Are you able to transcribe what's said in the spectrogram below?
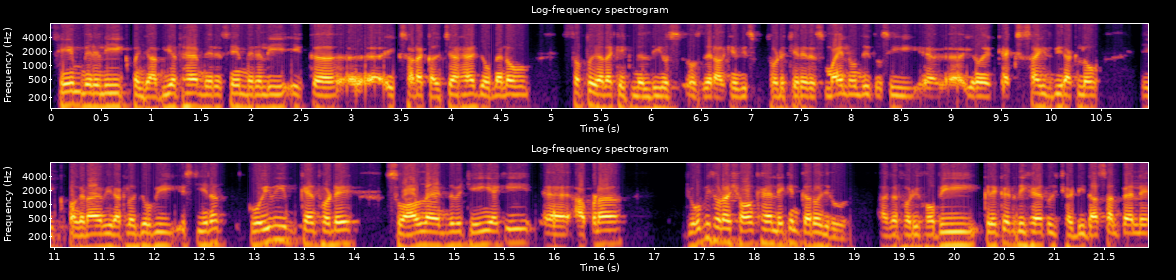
ਸੇਮ ਮੇਰੇ ਲਈ ਇੱਕ ਪੰਜਾਬੀਅਤ ਹੈ। ਮੇਰੇ ਸੇਮ ਮੇਰੇ ਲਈ ਇੱਕ ਇੱਕ ਸਾਡਾ ਕਲਚਰ ਹੈ ਜੋ ਮੈਨੂੰ ਸਭ ਤੋਂ ਜ਼ਿਆਦਾ ਕਿਕ ਮਿਲਦੀ ਉਸ ਉਸ ਦੇ ਨਾਲ ਕਿਉਂਕਿ ਤੁਹਾਡੇ ਚਿਹਰੇ ਤੇ ਸਮਾਈਲ ਹੁੰਦੀ ਤੁਸੀਂ ਯੂ نو ਇੱਕ ਐਕਸਰਸਾਈਜ਼ ਵੀ ਰੱਖ ਲਓ ਇੱਕ ਭੰਗੜਾ ਵੀ ਰੱਖ ਲਓ ਜੋ ਵੀ ਇਸ ਚੀਜ਼ ਨਾਲ ਕੋਈ ਵੀ ਕਹਿ ਤੁਹਾਡੇ ਸਵਾਲ ਦਾ ਐਂਡ ਦੇ ਵਿੱਚ ਇਹੀ ਹੈ ਕਿ ਆਪਣਾ ਜੋ ਵੀ ਤੁਹਾਡਾ ਸ਼ੌਕ ਹੈ ਲੇਕਿਨ ਕਰੋ ਜ਼ਰੂਰ। ਅਗਰ ਤੁਹਾਡੀ ਹੌਬੀ ਕ੍ਰਿਕਟ ਦੀ ਹੈ ਤੁਸੀਂ ਛੱਡੀ 10 ਸਾਲ ਪਹਿਲੇ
